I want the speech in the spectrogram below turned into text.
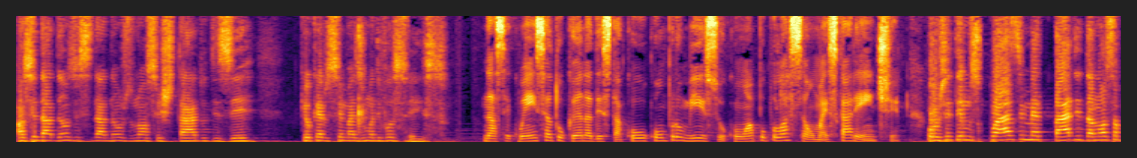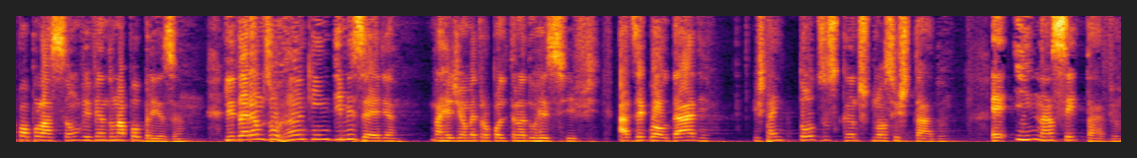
aos cidadãos e cidadãos do nosso estado, dizer que eu quero ser mais uma de vocês. Na sequência, a Tucana destacou o compromisso com a população mais carente. Hoje temos quase metade da nossa população vivendo na pobreza. Lideramos o ranking de miséria na região metropolitana do Recife. A desigualdade está em todos os cantos do nosso estado. É inaceitável.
